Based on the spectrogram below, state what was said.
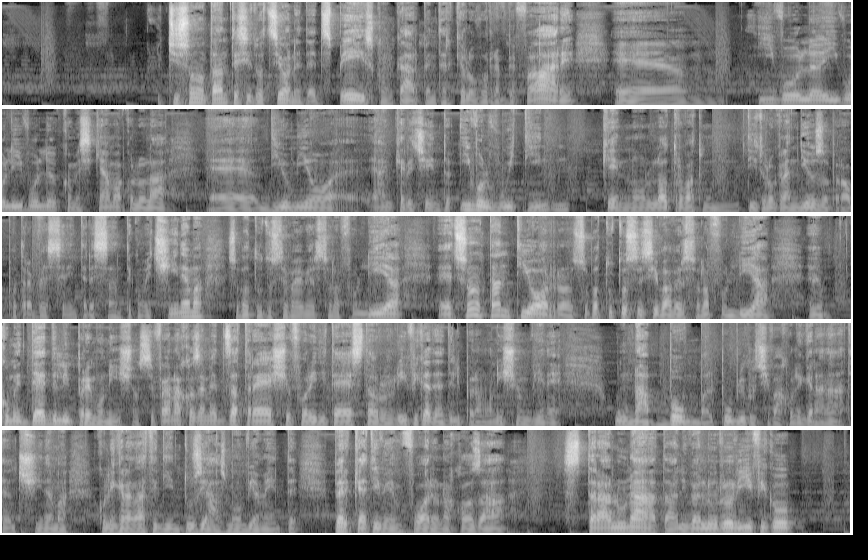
ci sono tante situazioni. Dead Space con Carpenter che lo vorrebbe fare. Ehm, Evil, Evil, Evil, come si chiama quello là? Eh, Dio mio, è anche recente. Evil Within che non l'ho trovato un titolo grandioso, però potrebbe essere interessante come cinema, soprattutto se vai verso la follia. Eh, ci sono tanti horror, soprattutto se si va verso la follia, eh, come Deadly Premonition. Se fai una cosa mezza trash, fuori di testa, orrorifica, Deadly Premonition viene una bomba, il pubblico ci va con le granate al cinema, con le granate di entusiasmo ovviamente, perché ti viene fuori una cosa stralunata a livello orrorifico,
